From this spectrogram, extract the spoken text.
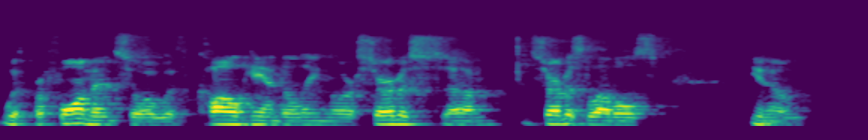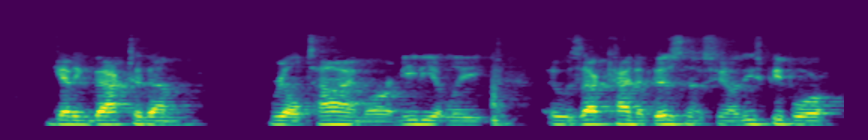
with performance or with call handling or service um, service levels, you know, getting back to them real time or immediately. It was that kind of business. You know, these people,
